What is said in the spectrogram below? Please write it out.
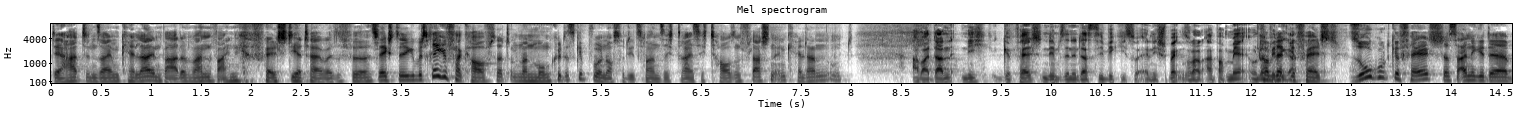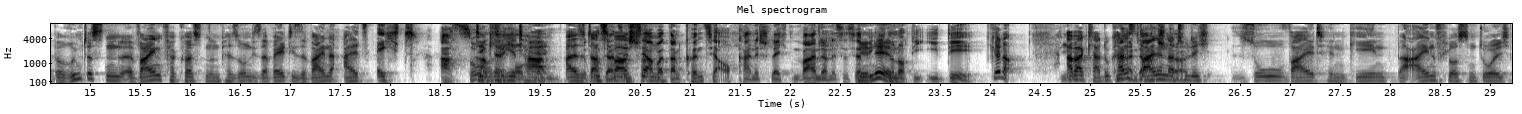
Der hat in seinem Keller in Badewannen Weine gefälscht, die er teilweise für sechsstellige Beträge verkauft hat. Und man munkelt, es gibt wohl noch so die 20, 30.000 Flaschen in Kellern und Aber dann nicht gefälscht in dem Sinne, dass die wirklich so ähnlich schmecken, sondern einfach mehr oder komplett weniger. gefälscht. So gut gefälscht, dass einige der berühmtesten äh, Weinverkostenden Personen dieser Welt diese Weine als echt Ach so, deklariert haben. Also Gut, das dann war sind's ja, schon- aber dann können es ja auch keine schlechten Weine, dann ist es ja Nee, wirklich nee. nur noch die Idee. Genau. Die- Aber klar, du kannst Weine stört. natürlich so weit hingehend beeinflussen durch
